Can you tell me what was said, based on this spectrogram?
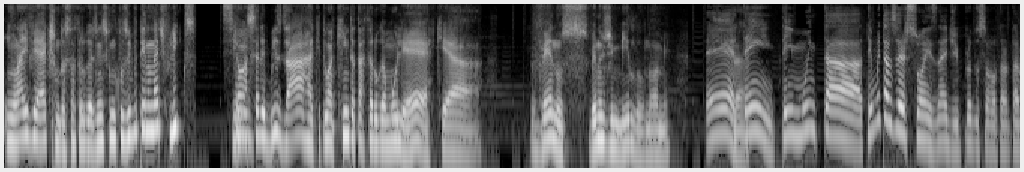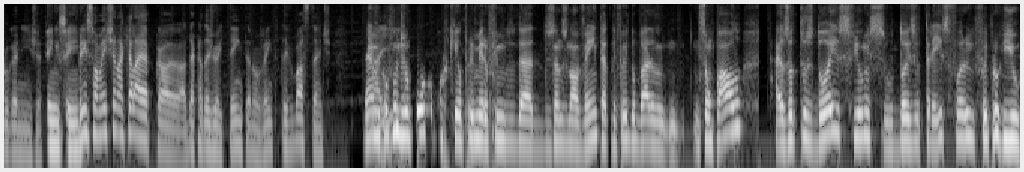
em live action das Tartarugas Ninjas, que inclusive tem no Netflix. Sim, Que é uma série bizarra, que tem uma quinta tartaruga mulher, que é a. Vênus. Vênus de Milo, o nome. É, É. tem, tem muita, tem muitas versões, né, de produção da Tartaruga Ninja. Sim, sim. Principalmente naquela época, a década de 80, 90, teve bastante. É, me confundi um pouco porque o primeiro filme do- da- dos anos 90 ele foi dublado em São Paulo. Aí os outros dois filmes, o 2 e o 3, foi, foi pro Rio.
